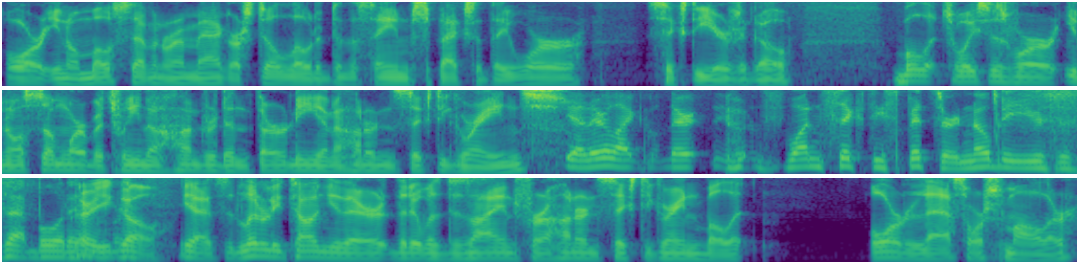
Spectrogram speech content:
or you know most seven Rem mag are still loaded to the same specs that they were 60 years ago. Bullet choices were you know somewhere between 130 and 160 grains. Yeah, they're like they're 160 Spitzer. Nobody uses that bullet. There you go. Yeah, it's literally telling you there that it was designed for 160 grain bullet or less or smaller.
